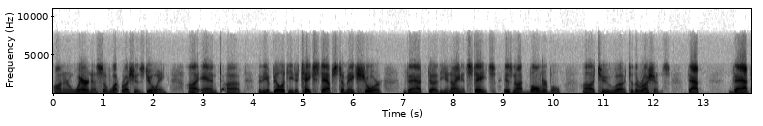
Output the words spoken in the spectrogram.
on an awareness of what Russia is doing uh, and uh, the ability to take steps to make sure that uh, the United States is not vulnerable uh, to uh, to the Russians. That that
